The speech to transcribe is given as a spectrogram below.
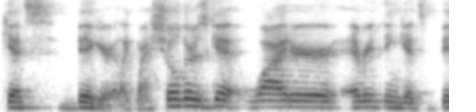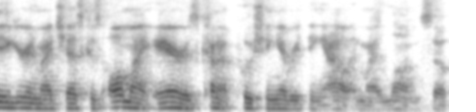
gets bigger. Like my shoulders get wider, everything gets bigger in my chest because all my air is kind of pushing everything out in my lungs. So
